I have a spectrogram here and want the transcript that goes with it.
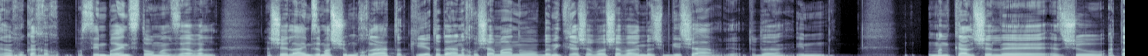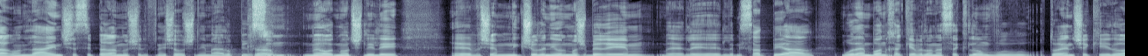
אנחנו ככה עושים brainstorm על זה, אבל... השאלה אם זה משהו מוחלט, כי אתה יודע, אנחנו שמענו במקרה שבוע שעבר עם איזושהי פגישה, אתה יודע, עם מנכ"ל של אה, איזשהו אתר אונליין, שסיפר לנו שלפני שלוש שנים היה לו פרסום כן. מאוד מאוד שלילי, אה, ושהם ניגשו לניהול משברים למשרד PR, אמרו להם בוא נחכה ולא נעשה כלום, והוא טוען שכאילו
